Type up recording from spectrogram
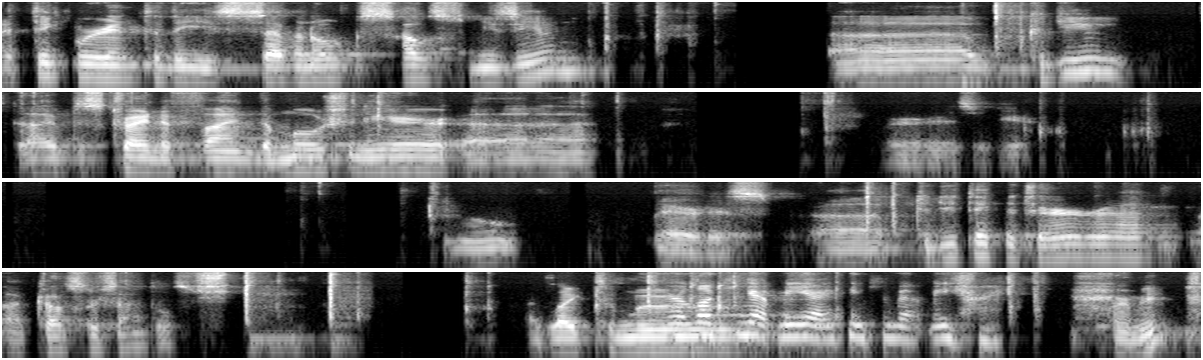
I think we're into the Seven Oaks House Museum. Uh, Could you, I'm just trying to find the motion here. uh, Where is it here? No, There it is. Uh, Could you take the chair, uh, uh, Counselor Santos? I'd like to move. You're looking at me. I think you meant me. right? Pardon me?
